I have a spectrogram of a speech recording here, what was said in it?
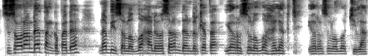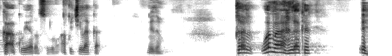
seseorang datang kepada Nabi Shallallahu alaihi wasallam dan berkata, "Ya Rasulullah halakt, ya Rasulullah cilaka aku ya Rasulullah, aku cilaka." Gitu. Kal, "Wa ma ahlakak?" Eh,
